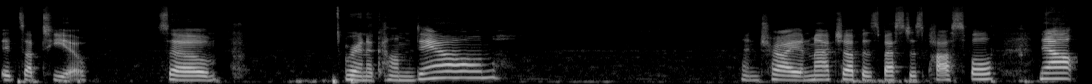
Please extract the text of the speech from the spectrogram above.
It's up to you. So we're going to come down and try and match up as best as possible. Now,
